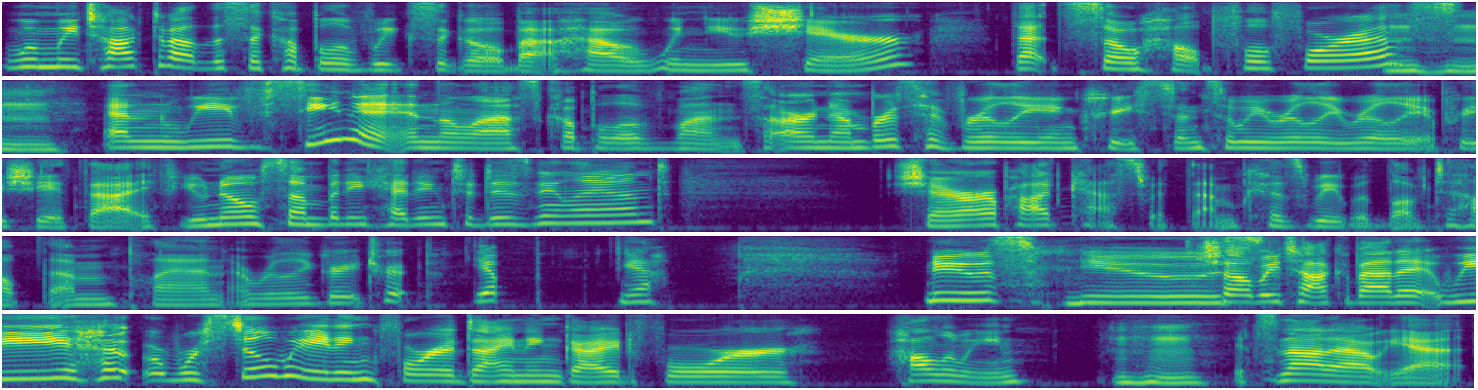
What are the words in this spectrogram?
when we talked about this a couple of weeks ago about how when you share, that's so helpful for us. And we've seen it in the last couple of months. Our numbers have really increased. And so we really, really appreciate that. If you know somebody heading to Disneyland, share our podcast with them because we would love to help them plan a really great trip. Yep. Yeah. News. News. Shall we talk about it? We ha- we're still waiting for a dining guide for Halloween. Mm-hmm. It's not out yet,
